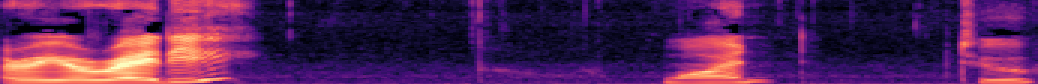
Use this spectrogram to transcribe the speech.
Are you ready? One, two.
